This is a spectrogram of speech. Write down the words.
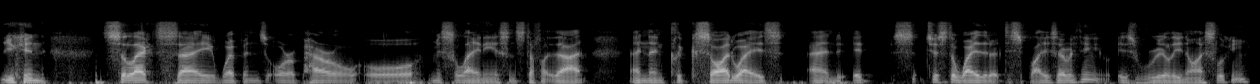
you can select say weapons or apparel or miscellaneous and stuff like that, and then click sideways, and it just the way that it displays everything is really nice looking,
